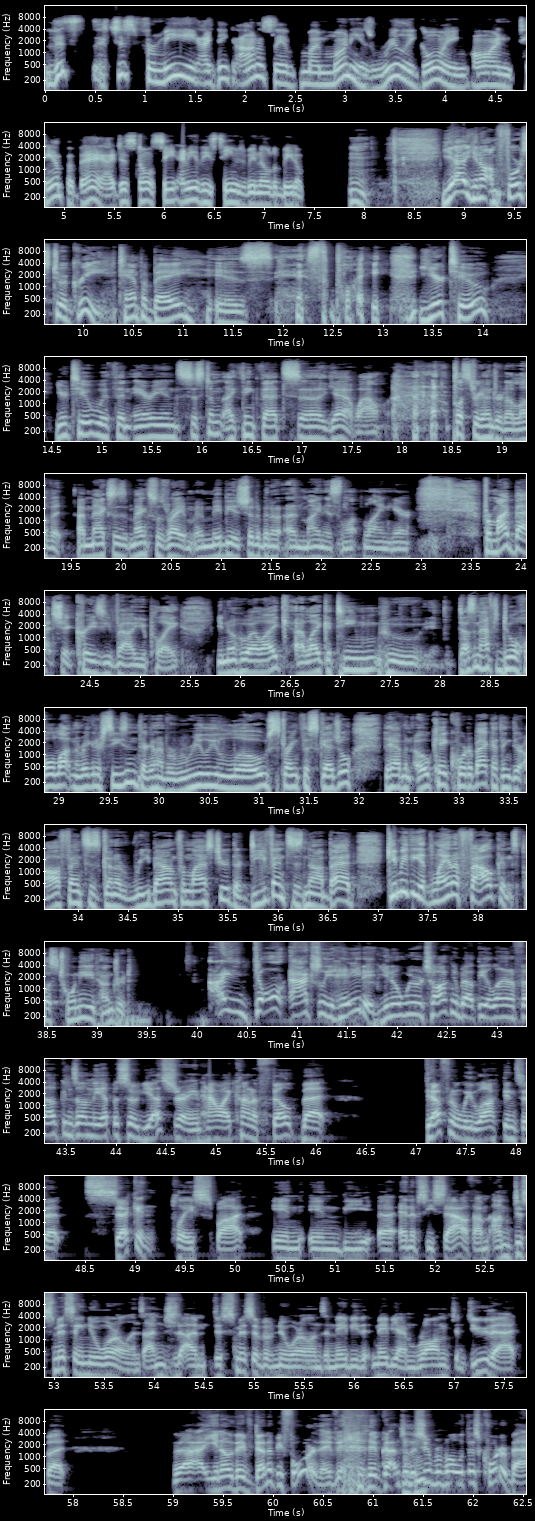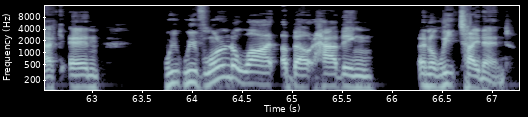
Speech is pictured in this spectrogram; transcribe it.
this, just for me, I think honestly, my money is really going on Tampa Bay. I just don't see any of these teams being able to beat them. Hmm. Yeah, you know, I'm forced to agree. Tampa Bay is is the play. Year two, year two with an Arian system. I think that's uh, yeah, wow, plus three hundred. I love it. Uh, Max is, Max was right. Maybe it should have been a, a minus line here. For my batshit crazy value play, you know who I like? I like a team who doesn't have to do a whole lot in the regular season. They're gonna have a really low strength of schedule. They have an okay quarterback. I think their offense is gonna rebound from last year. Their defense is not bad. Give me the Atlanta Falcons plus twenty eight hundred. I don't actually hate it. You know, we were talking about the Atlanta Falcons on the episode yesterday and how I kind of felt that definitely locked into that second place spot in in the uh, NFC South. I'm I'm dismissing New Orleans. I'm just, I'm dismissive of New Orleans, and maybe maybe I'm wrong to do that, but uh, you know they've done it before. They've they've gotten to mm-hmm. the Super Bowl with this quarterback, and we we've learned a lot about having an elite tight end,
